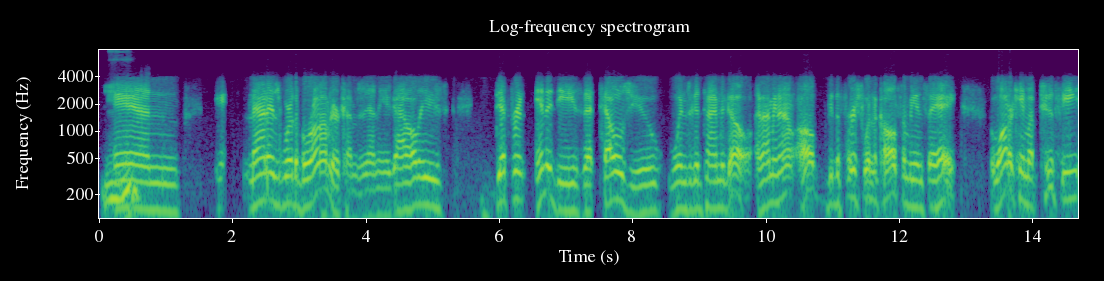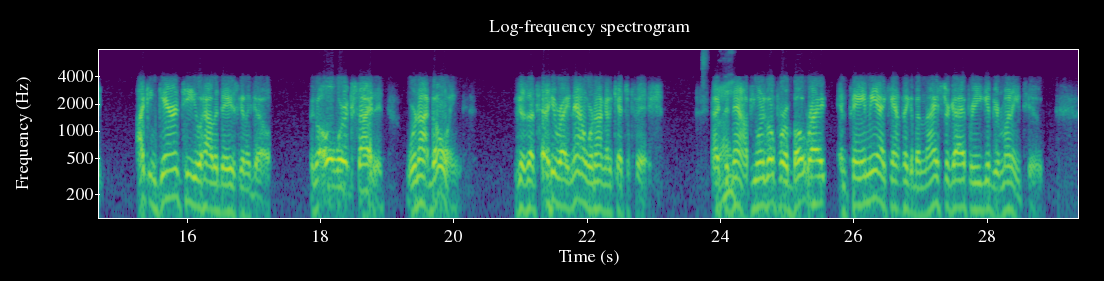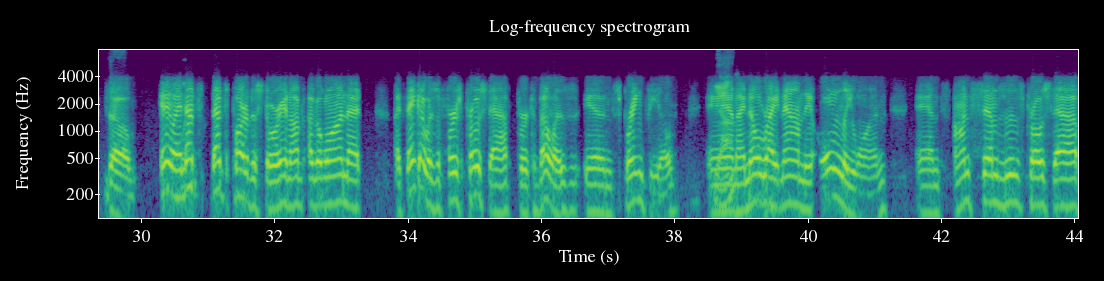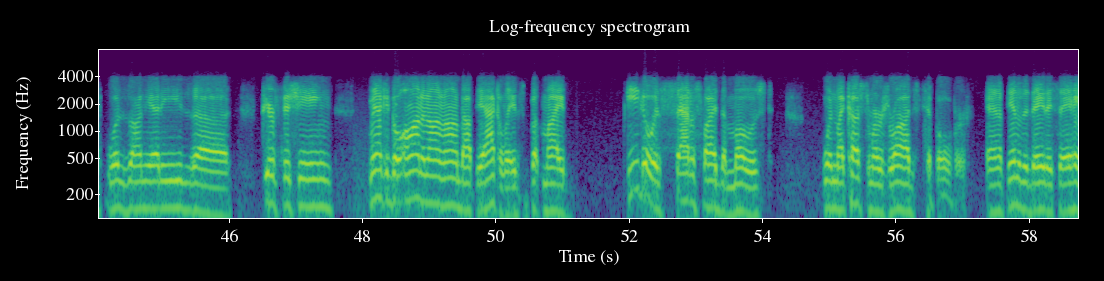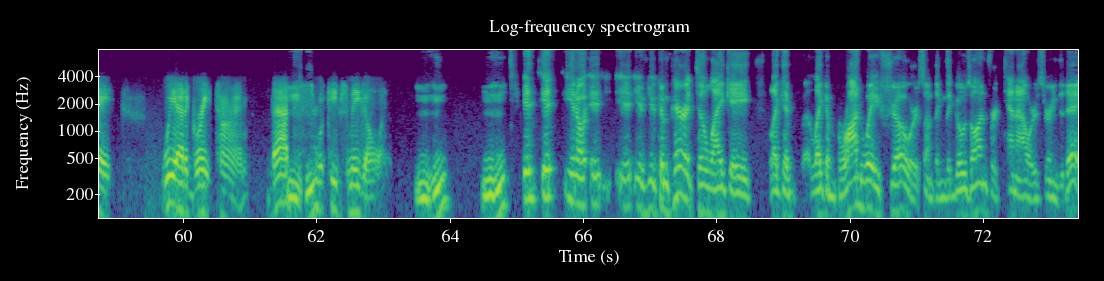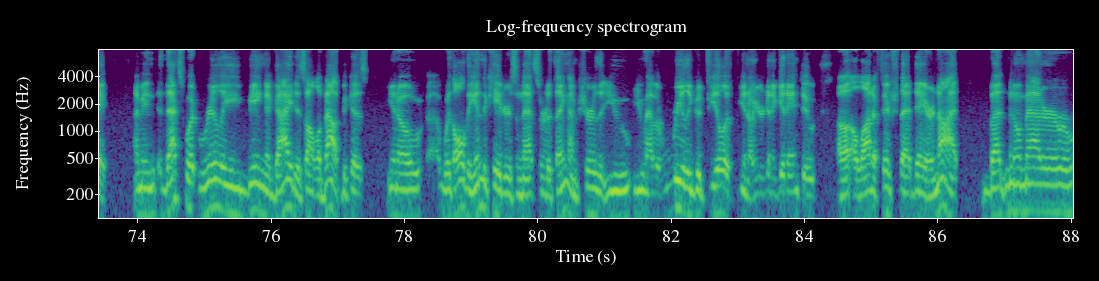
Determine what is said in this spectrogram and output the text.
Mhm. and that is where the barometer comes in. You got all these different entities that tells you when's a good time to go. And I mean, I'll, I'll be the first one to call somebody and say, "Hey, the water came up two feet. I can guarantee you how the day is going to go. I go, oh, we're excited. We're not going because I tell you right now, we're not going to catch a fish. I Right. said, now, if you want to go for a boat ride and pay me, I can't think of a nicer guy for you to give your money to. So anyway, and that's that's part of the story, and I'll, I'll go on that. I think I was the first pro staff for Cabela's in Springfield, and I know right now I'm the only one. And on Simms's pro staff was on Yeti's, uh, Pure Fishing. I mean, I could go on and on and on about the accolades, but my ego is satisfied the most when my customers' rods tip over. And at the end of the day, they say, hey, we had a great time. That's Mhm. what keeps me going. Mm-hmm. Mm-hmm. It it you know it, it, if you compare it to like a like a like a Broadway show or something that goes on for ten hours during the day, I mean that's what really being a guide is all about because you know with all the indicators and that sort of thing, I'm sure that you you have a really good feel if you know you're going to get into a lot of fish that day or not. But no matter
